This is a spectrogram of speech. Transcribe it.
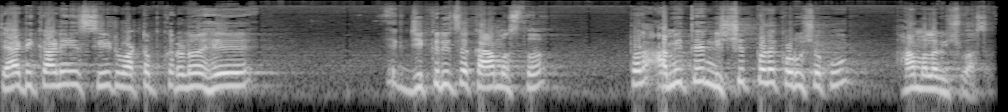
त्या ठिकाणी सीट वाटप करणं हे एक जिकरीचं काम असतं. पण आम्ही ते निश्चितपणे करू शकू हा मला विश्वास आहे.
